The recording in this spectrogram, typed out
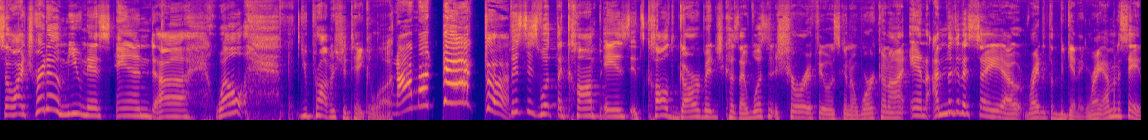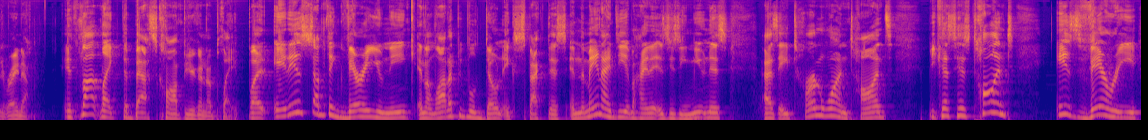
So I tried out Mutanus and, uh, well, you probably should take a look. I'm a doctor. This is what the comp is. It's called garbage because I wasn't sure if it was going to work or not. And I'm not going to say it out right at the beginning, right? I'm going to say it right now. It's not like the best comp you're going to play, but it is something very unique. And a lot of people don't expect this. And the main idea behind it is using Mutanus as a turn one taunt because his taunt is very,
